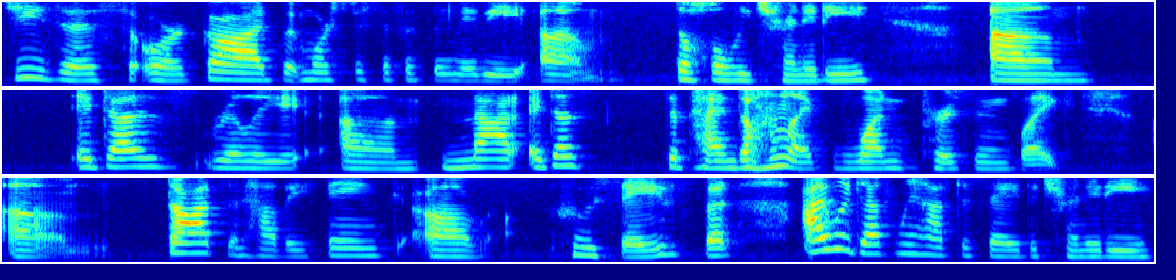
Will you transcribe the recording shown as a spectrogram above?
Jesus or God, but more specifically maybe um the Holy Trinity. Um it does really um matter it does depend on like one person's like um thoughts and how they think um who saves, but I would definitely have to say the Trinity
